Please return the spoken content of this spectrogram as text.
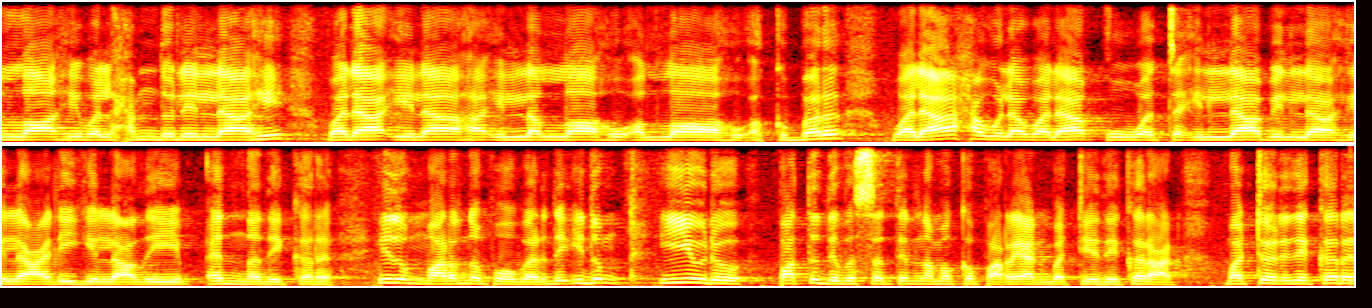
അള്ളാഹി വൽഹംദുലില്ലാഹി വലാ ഇലാഹ ഇല്ലല്ലാഹു അല്ലാഹു അക്ബർ വലാ ഹൗല വലാ ഇല്ലാ ബില്ലാഹിൽ അലിയിൽ അലീം എന്ന ദിക്കർ ഇതും മറന്നു പോകരുത് ഇതും ഈ ഒരു പത്ത് ദിവസത്തിൽ നമുക്ക് പറയാൻ പറ്റിയ ദിക്കറാണ് മറ്റൊരു ദിക്കർ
